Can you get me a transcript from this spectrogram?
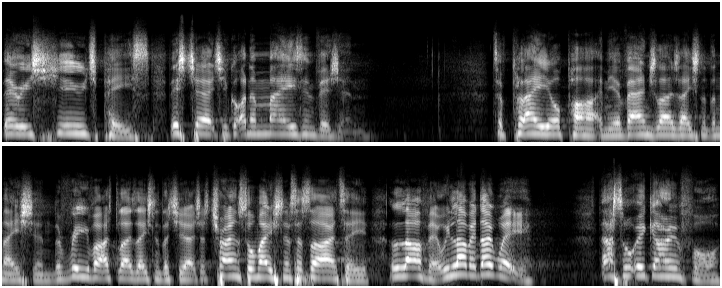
there is huge peace. This church, you've got an amazing vision to play your part in the evangelization of the nation, the revitalization of the church, the transformation of society. Love it. We love it, don't we? That's what we're going for.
